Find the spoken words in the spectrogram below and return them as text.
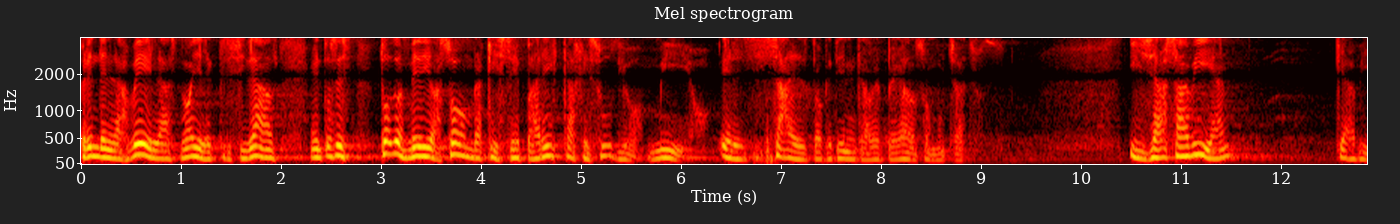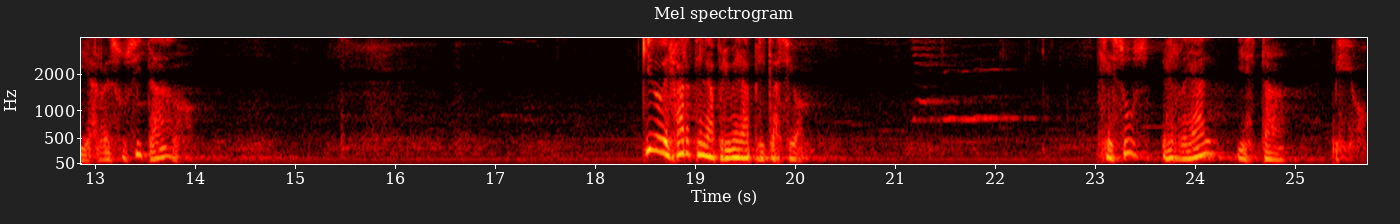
prenden las velas, no hay electricidad. Entonces todo es medio a sombra. Que se parezca a Jesús, Dios mío. El salto que tienen que haber pegado esos muchachos. Y ya sabían que había resucitado. Quiero dejarte la primera aplicación. Jesús es real y está vivo.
